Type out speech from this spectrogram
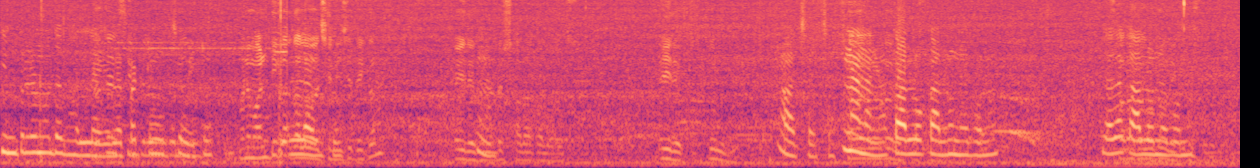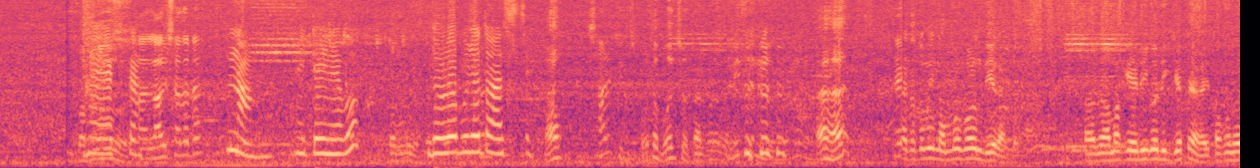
সিম্পলের মধ্যে ভালো লাগে ব্যাপারটা হচ্ছে ওইটা। মানে মাল্টি কালার আছে নিচে দেখুন। এই দেখুন এটা সাদা কালার আছে। এই দেখুন তুলুন। আচ্ছা আচ্ছা। না না না কালো কালো নেব না। দাদা কালো নেব না। হ্যাঁ একটা। লাল সাদাটা? না এটাই নেব। দুর্গা পূজা তো আসছে। হ্যাঁ সাড়ে তিনশো। তো বলছো তারপরে। হ্যাঁ হ্যাঁ। এটা তুমি নম্বর বরণ দিয়ে রাখো। কারণ আমাকে এদিক ওদিক যেতে হয় তখন ও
